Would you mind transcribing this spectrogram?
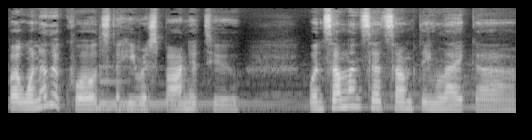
But one of the quotes that he responded to when someone said something like uh,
